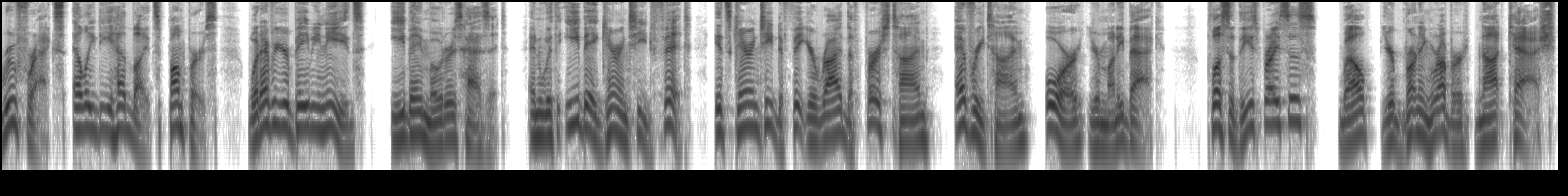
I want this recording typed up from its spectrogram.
roof racks, LED headlights, bumpers, whatever your baby needs, eBay Motors has it. And with eBay Guaranteed Fit, it's guaranteed to fit your ride the first time, every time, or your money back. Plus, at these prices, well, you're burning rubber, not cash.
